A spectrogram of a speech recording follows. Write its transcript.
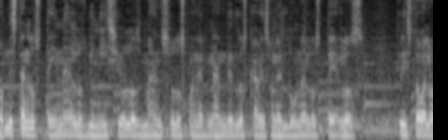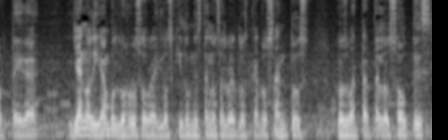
¿dónde están los Tena, los Vinicio, los Manso, los Juan Hernández, los Cabezones Luna, los, Cristóbal Ortega? Ya no digamos los rusos Brailovsky, ¿dónde están los Albert, los Carlos Santos, los Batata, los Soutes,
